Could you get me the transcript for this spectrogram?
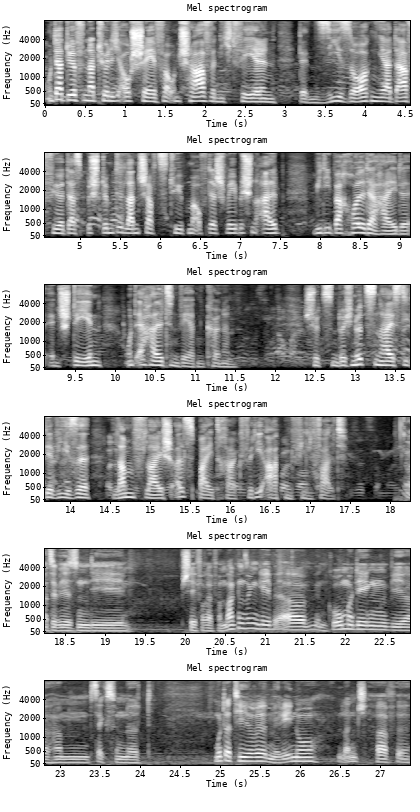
Und da dürfen natürlich auch Schäfer und Schafe nicht fehlen, denn sie sorgen ja dafür, dass bestimmte Landschaftstypen auf der Schwäbischen Alb wie die Wacholderheide entstehen und erhalten werden können. Schützen durch Nützen heißt die Devise Lammfleisch als Beitrag für die Artenvielfalt. Also wir sind die Schäferei von Mackensen GbR in Gomerding. Wir haben 600 Muttertiere, Merino, Landschafe.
